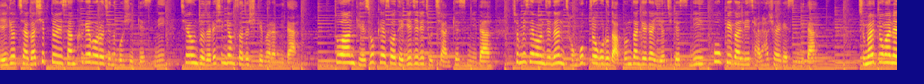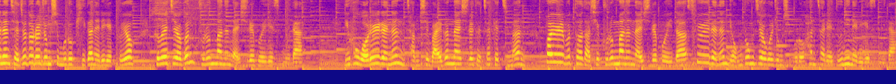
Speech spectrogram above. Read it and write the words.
일교차가 10도 이상 크게 벌어지는 곳이 있겠으니 체온 조절에 신경 써주시기 바랍니다. 또한 계속해서 대기질이 좋지 않겠습니다. 초미세먼지는 전국적으로 나쁨 단계가 이어지겠으니 호흡기 관리 잘 하셔야겠습니다. 주말 동안에는 제주도를 중심으로 비가 내리겠고요. 그 외 지역은 구름 많은 날씨를 보이겠습니다. 이후 월요일에는 잠시 맑은 날씨를 되찾겠지만 화요일부터 다시 구름 많은 날씨를 보이다 수요일에는 영동 지역을 중심으로 한 차례 눈이 내리겠습니다.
